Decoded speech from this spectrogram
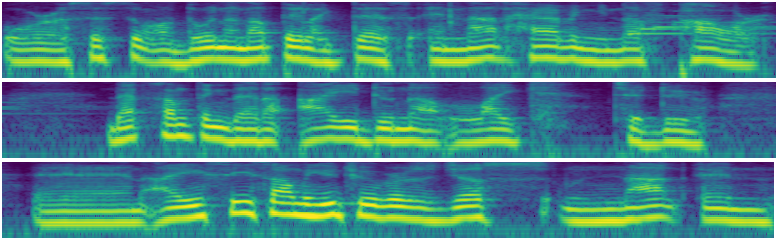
or a system or doing an update like this and not having enough power. That's something that i do not like to do. And i see some youtubers just not and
